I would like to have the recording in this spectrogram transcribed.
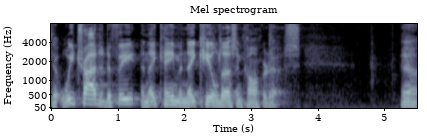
that we tried to defeat, and they came and they killed us and conquered us. Now,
